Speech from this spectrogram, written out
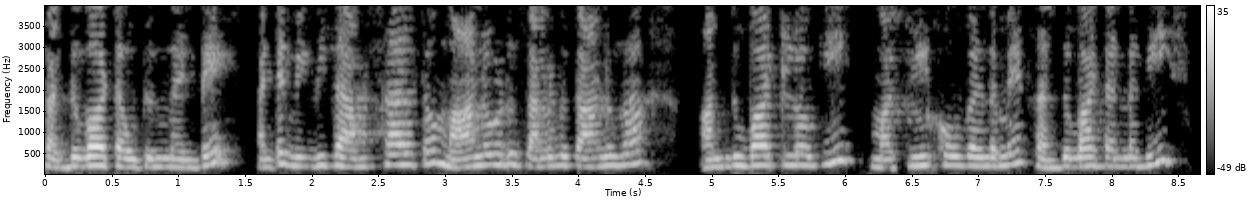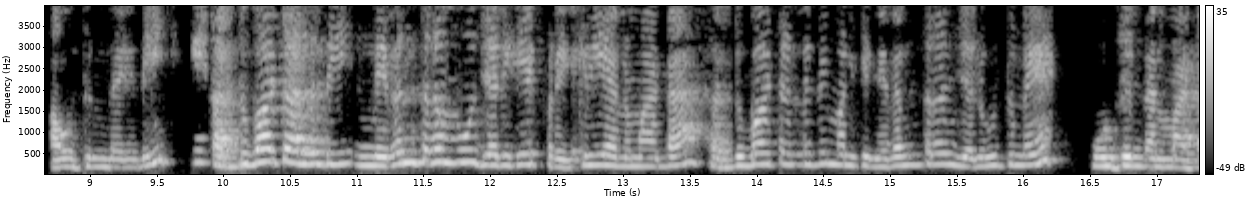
సర్దుబాటు అవుతుందంటే అంటే వివిధ అంశాలతో మానవుడు తనకు తానుగా అందుబాటులోకి మసులుకోగలడమే సర్దుబాటు అన్నది అవుతుందండి. ఈ సర్దుబాటు అన్నది నిరంతరము జరిగే ప్రక్రియ అన్నమాట. సర్దుబాటు అన్నది మనకి నిరంతరం జరుగుతూనే ఉంటుందన్నమాట.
